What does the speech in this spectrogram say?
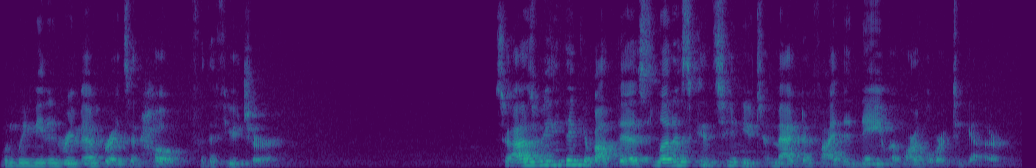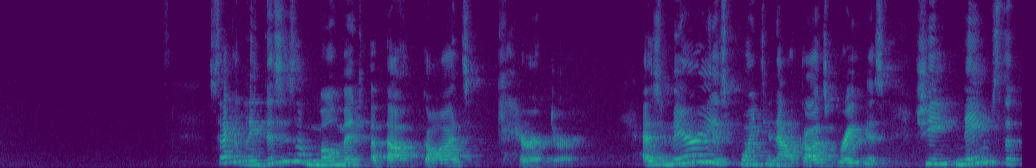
when we meet in remembrance and hope for the future. So, as we think about this, let us continue to magnify the name of our Lord together. Secondly, this is a moment about God's character. As Mary is pointing out God's greatness, she names the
